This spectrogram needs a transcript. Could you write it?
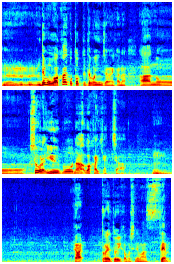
うん、でも若い子取っててもいいんじゃないかな。あのー将来有望な若いキャッチャー、うん、が取れるといいかもしれません。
